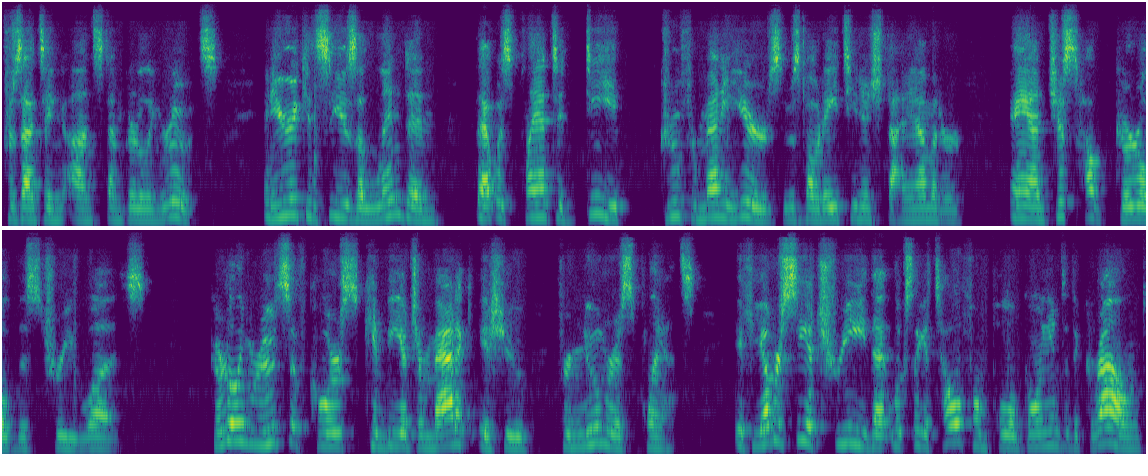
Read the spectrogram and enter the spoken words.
presenting on stem girdling roots. And here you can see is a linden that was planted deep, grew for many years. It was about 18 inch diameter and just how girdled this tree was. Girdling roots, of course, can be a dramatic issue for numerous plants. If you ever see a tree that looks like a telephone pole going into the ground,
